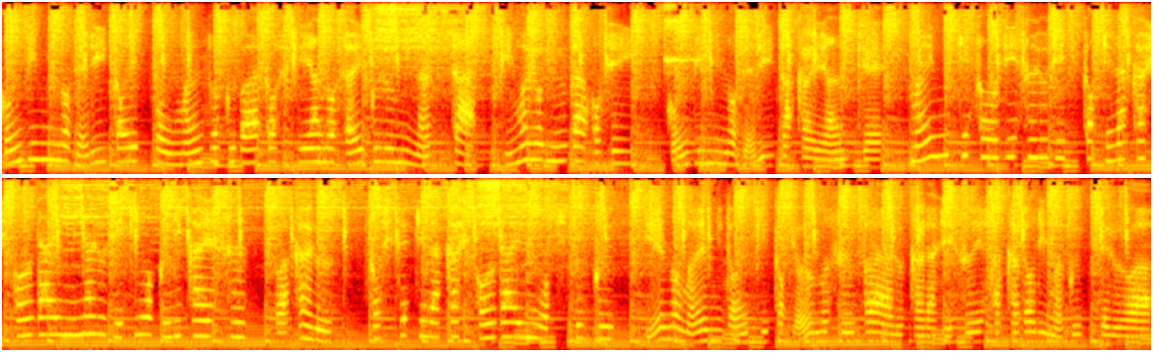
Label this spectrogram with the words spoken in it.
コンビニのゼリーと一本満足バーとすき家のサイクルになった。暇余裕が欲しい。コンビニのゼリー高いやんけ。毎日掃除する時期と散らかし放題になる時期を繰り返す。わかる。そして散らかし放題に落ち着く。家の前にドンキと業務スーパーあるから自炊はかどりまくってるわ。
